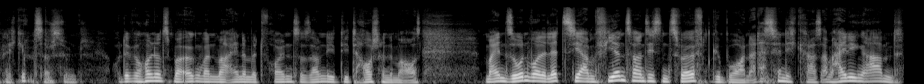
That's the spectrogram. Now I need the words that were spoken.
Vielleicht gibt's das. Bestimmt. Oder wir holen uns mal irgendwann mal eine mit Freunden zusammen, die, die tauschen immer aus. Mein Sohn wurde letztes Jahr am 24.12. geboren. Ah, das finde ich krass. Am Heiligen Abend.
